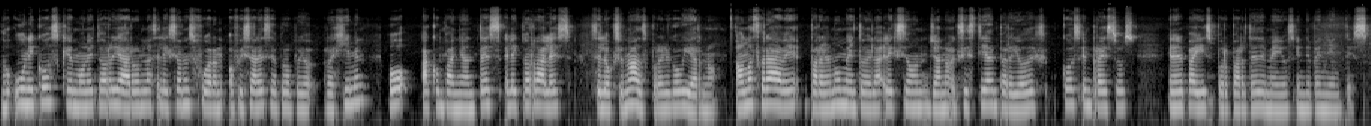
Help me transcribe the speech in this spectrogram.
los únicos que monitorearon las elecciones fueron oficiales del propio régimen o acompañantes electorales seleccionados por el gobierno. Aún más grave, para el momento de la elección ya no existían periódicos impresos en el país por parte de medios independientes.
